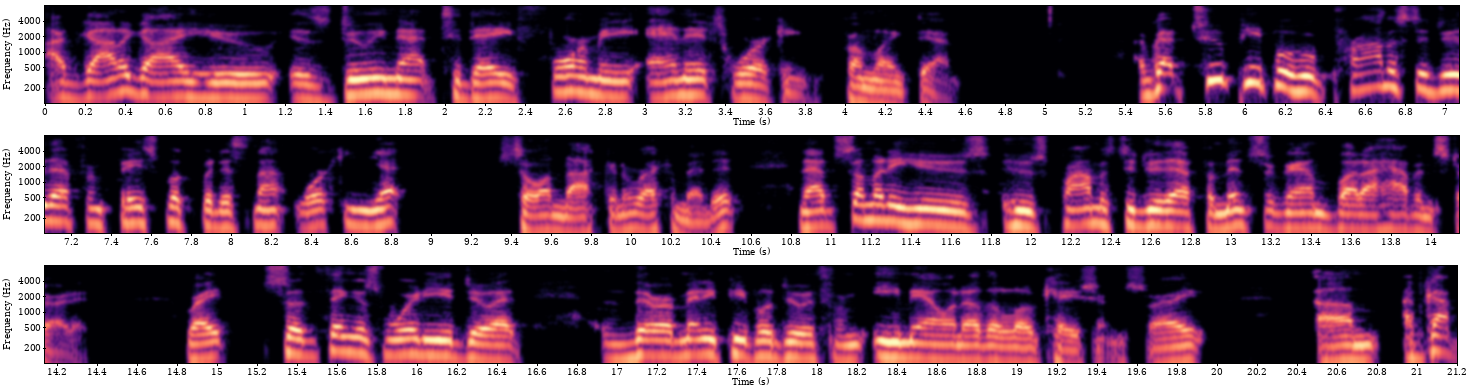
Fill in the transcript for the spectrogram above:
I've got a guy who is doing that today for me and it's working from LinkedIn. I've got two people who promised to do that from Facebook, but it's not working yet. So I'm not going to recommend it. And I have somebody who's who's promised to do that from Instagram, but I haven't started. Right. So the thing is, where do you do it? There are many people do it from email and other locations. Right. Um, I've got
